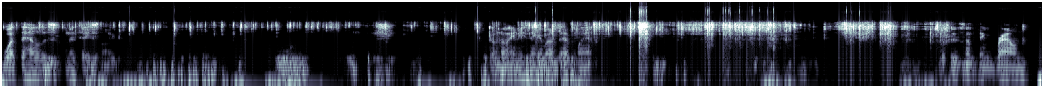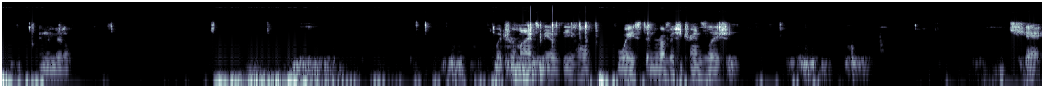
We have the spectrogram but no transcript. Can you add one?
what the hell this is going to taste like. Don't know anything about that plant. But there's something brown in the middle. Which reminds me of the whole waste and rubbish translation. Okay.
